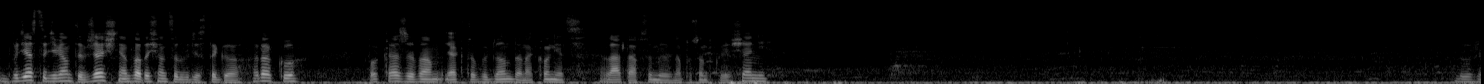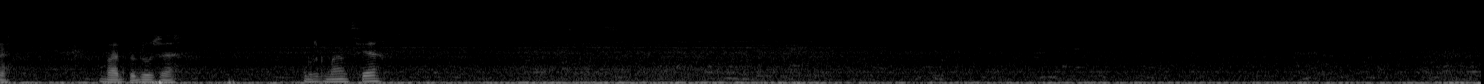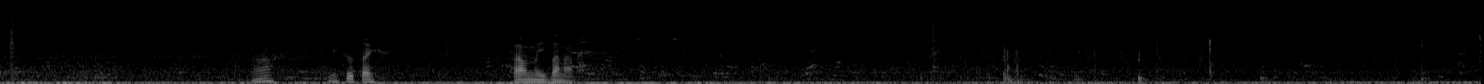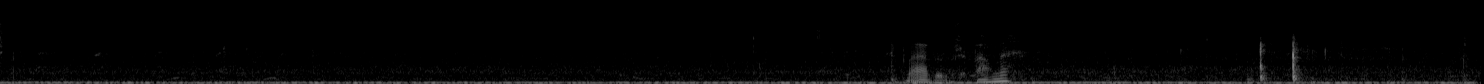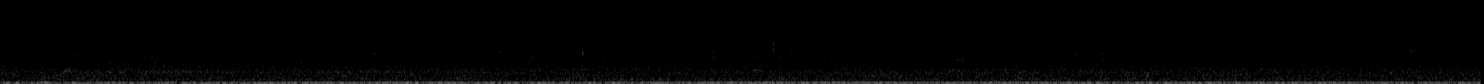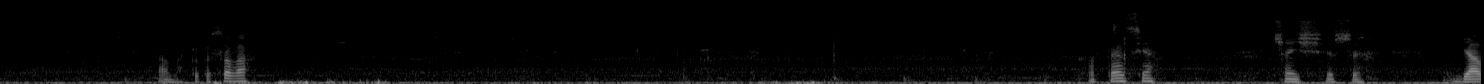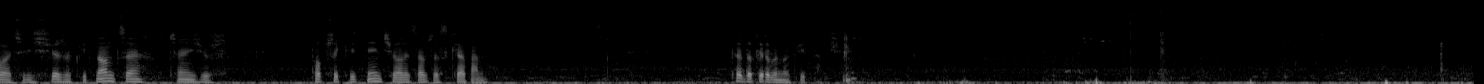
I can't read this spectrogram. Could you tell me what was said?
29 września 2020 roku pokażę Wam jak to wygląda na koniec lata, w sumie już na początku jesieni. Duże, bardzo duże burgmansje. I tutaj palmy i banany. Bardzo duże palmy. Palma kokosowa. Hortensje. Część jeszcze białe, czyli świeżo kwitnące. Część już po przekwitnięciu, ale cały czas z kwiatami. Te dopiero będą kwitnąć.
